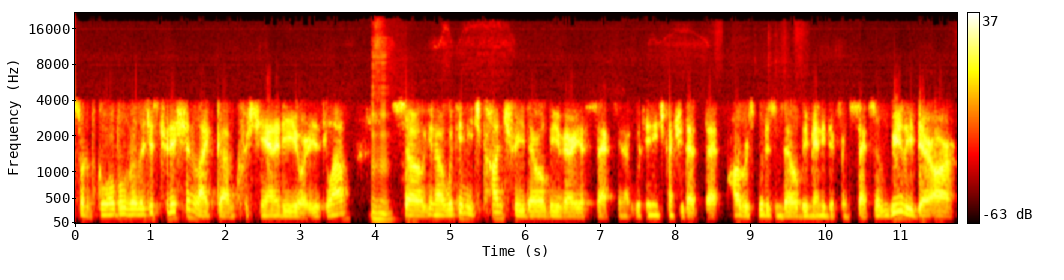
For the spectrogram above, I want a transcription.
sort of global religious tradition like um, Christianity or Islam. Mm-hmm. So, you know, within each country, there will be various sects. You know, within each country that, that harbors Buddhism, there will be many different sects. So, really, there are,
